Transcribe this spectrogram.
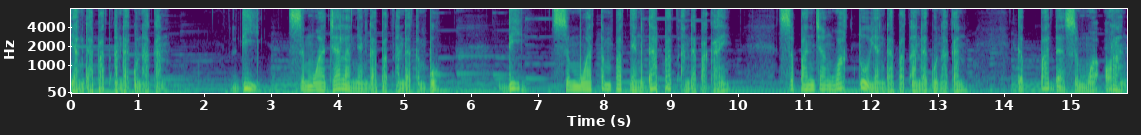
yang dapat Anda gunakan. Di semua jalan yang dapat Anda tempuh, di semua tempat yang dapat Anda pakai, sepanjang waktu yang dapat Anda gunakan, kepada semua orang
